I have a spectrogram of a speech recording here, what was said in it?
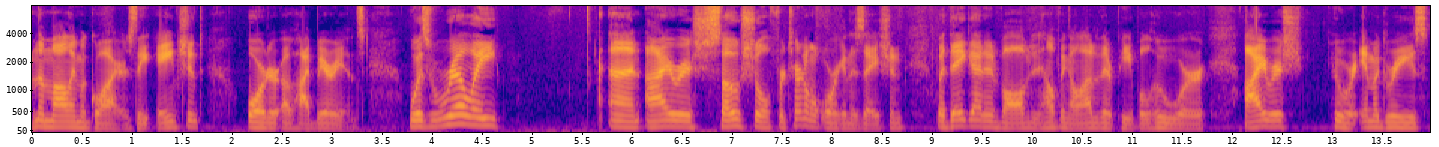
the Molly Maguires, the ancient Order of Hibernians, was really an Irish social fraternal organization, but they got involved in helping a lot of their people who were Irish, who were immigrants,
